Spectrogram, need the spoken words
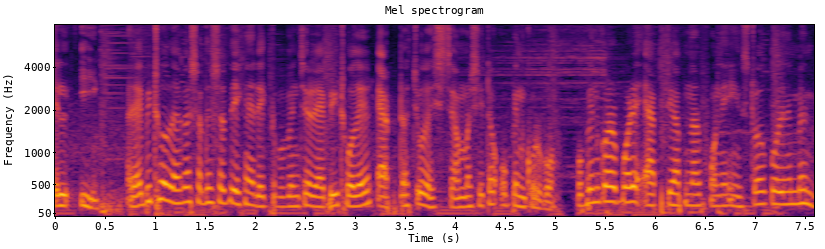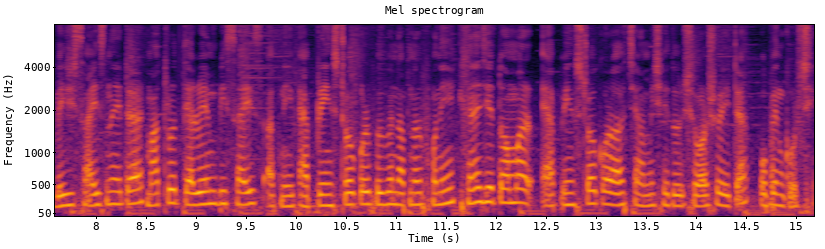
L E rabbit hole লেখার সাথে সাথে এখানে দেখতে পাবেন যে র্যাবিট হোলের অ্যাপটা চলে এসেছে, আমরা সেটা ওপেন করব। ওপেন করার পরে অ্যাপটি আপনার ফোনে ইনস্টল করে নেবেন, বেশি সাইজ না এটা মাত্র তেরো এমবি সাইজ আপনি অ্যাপটা ইনস্টল করে ফেলবেন আপনার ফোনে এখানে যেহেতু আমার অ্যাপ ইনস্টল করা হচ্ছে আমি সেহেতু সরাসরি এটা ওপেন করছি।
